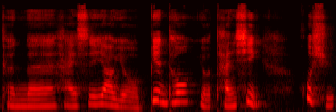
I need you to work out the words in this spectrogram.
可能还是要有变通、有弹性，或许。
